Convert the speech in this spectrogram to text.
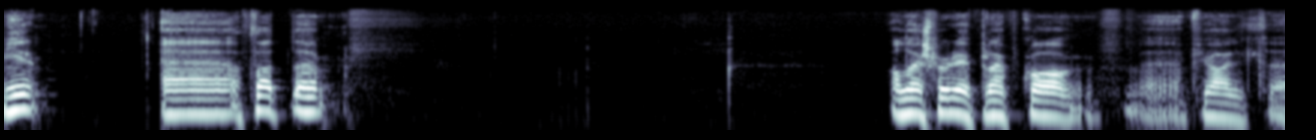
Mirë, ë thotë Allahu e shpërbleftë, pra ka fjalë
